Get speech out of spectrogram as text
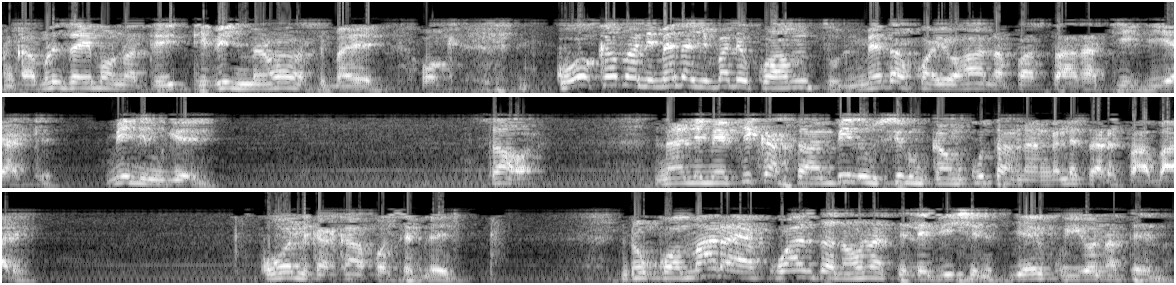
nikamuliza ima una tv nimeona sema yeye okay. Kwa hiyo kama nimeenda nyumbani kwa mtu nimeenda kwa yohana pasta ana tv yake mi ni mgeni. Sawa? Na nimefika saa mbili usiku nikamkuta anaangalia taarifa habari. Kwao nikakaa hapo sebuleni ndo kwa mara ya kwanza naona televishen sijawahi kuiona tena.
